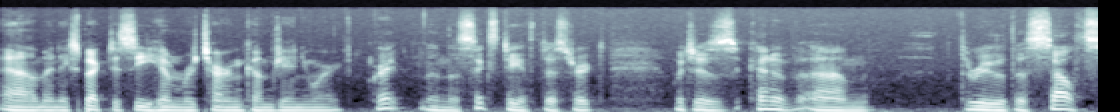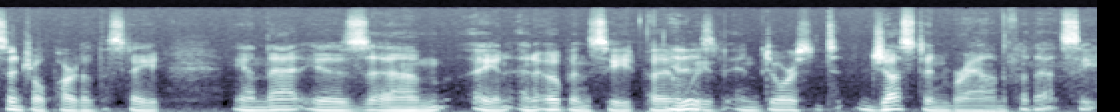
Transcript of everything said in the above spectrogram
um, and expect to see him return come January. Great. In the 16th district, which is kind of um, through the south central part of the state, and that is um, a, an open seat, but It we've is. endorsed Justin Brown for that seat.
